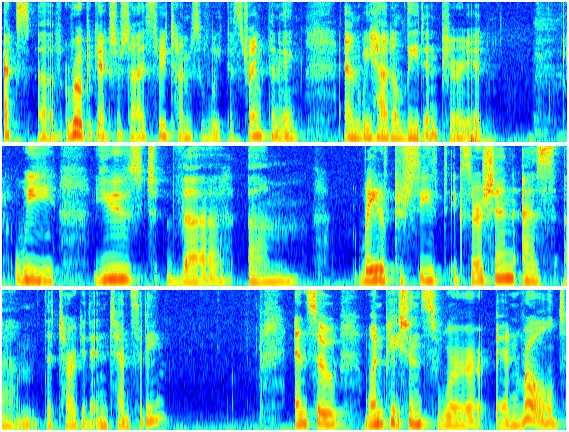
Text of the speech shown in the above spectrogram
ex, of aerobic exercise, three times a week of strengthening, and we had a lead-in period. We used the um, rate of perceived exertion as um, the target intensity. And so when patients were enrolled,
